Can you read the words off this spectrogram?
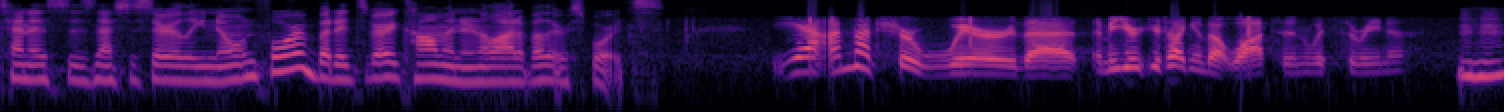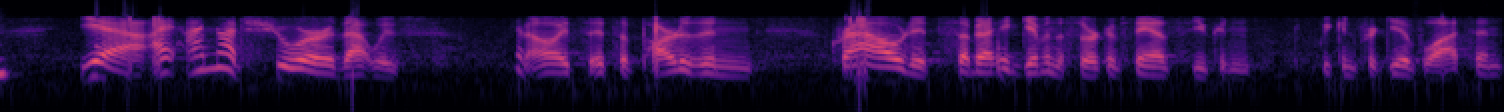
tennis is necessarily known for, but it's very common in a lot of other sports. Yeah, I'm not sure where that. I mean, you're you're talking about Watson with Serena. Mm-hmm. Yeah, I, I'm not sure that was. You know, it's it's a partisan crowd. It's. I mean, I think given the circumstance, you can we can forgive Watson.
